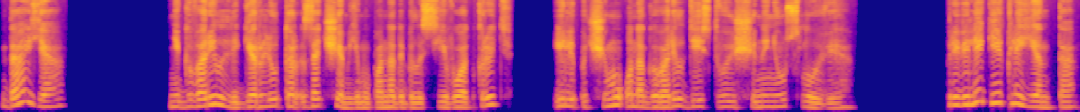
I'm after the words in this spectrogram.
Да, я. Не говорил ли Герлютер, зачем ему понадобилось его открыть, или почему он оговорил действующие ныне условия? Привилегии клиента.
